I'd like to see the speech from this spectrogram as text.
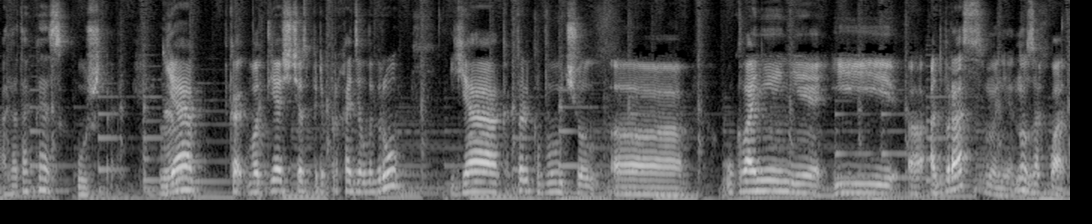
она такая скучная. Да? Я, как, вот я сейчас перепроходил игру, я как только выучил э, уклонение и э, отбрасывание, ну, захват,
